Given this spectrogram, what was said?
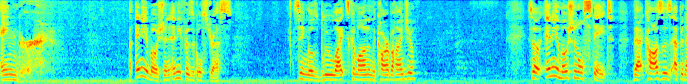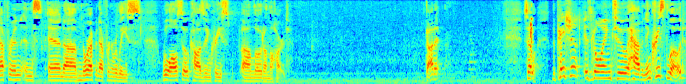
Anger any emotion, any physical stress, seeing those blue lights come on in the car behind you. So any emotional state that causes epinephrine and, and um, norepinephrine release will also cause increased uh, load on the heart. Got it? So the patient is going to have an increased load,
